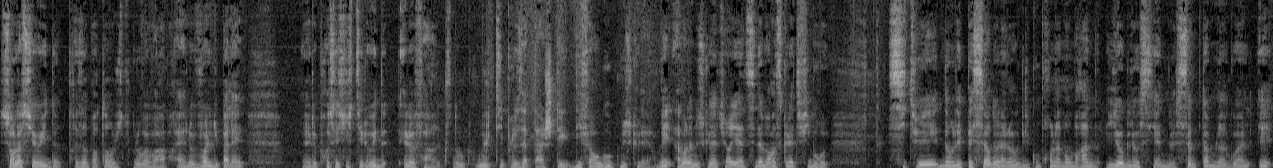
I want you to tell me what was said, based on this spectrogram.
sur l'osioïde, très important, juste que l'on va voir après, le voile du palais, et le processus thyroïde et le pharynx. Donc multiples attaches des différents groupes musculaires. Mais avant la musculature, c'est d'abord un squelette fibreux. Situé dans l'épaisseur de la langue, il comprend la membrane ioglossienne, le symptôme lingual et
